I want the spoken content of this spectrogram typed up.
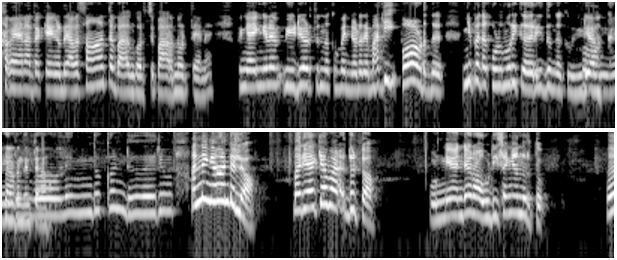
അപ്പോൾ ഞാൻ അതൊക്കെ അങ്ങോട്ട് അവസാനത്തെ ഭാഗം കുറച്ച് പാർന്നു കൊടുത്തേണ് അപ്പം ഞാൻ ഇങ്ങനെ വീഡിയോ എടുത്ത് നോക്കുമ്പോൾ എന്നോട് പറയും മതി ഇപ്പോൾ അവിടുന്ന്. ഇനിയിപ്പോൾ എന്താ കുളിമുറി കയറി ഇത് നിങ്ങൾക്ക് വീഡിയോ ആക്കണമെന്നിട്ടോ കൊണ്ടുവരും അന്നെ ഞാൻ ഉണ്ടല്ലോ. മര്യാദയ്ക്ക് ഇതിട്ടോ ഉണ്ണി എന്റെ റൗഡീസ ഞാൻ നിർത്തും. ഏ?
